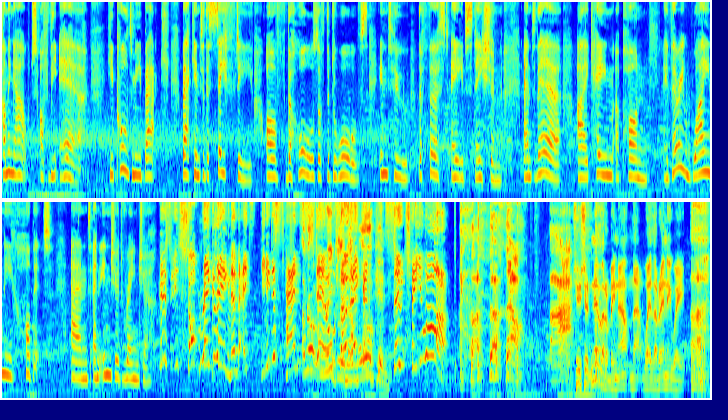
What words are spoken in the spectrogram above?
coming out of the air. He pulled me back, back into the safety of the halls of the dwarves, into the first aid station, and there I came upon a very whiny hobbit and an injured ranger. Yes, stop wriggling them. It's, you need to stand I'm not still wriggling, so they I'm can walking. suture you up. Ah. She should never have been out in that weather anyway. Ah.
